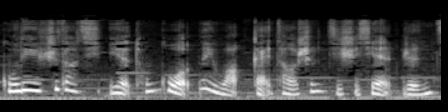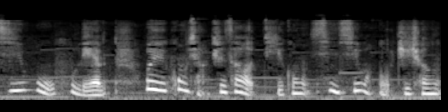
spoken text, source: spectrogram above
鼓励制造企业通过内网改造升级，实现人机物互联，为共享制造提供。信息网络支撑。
